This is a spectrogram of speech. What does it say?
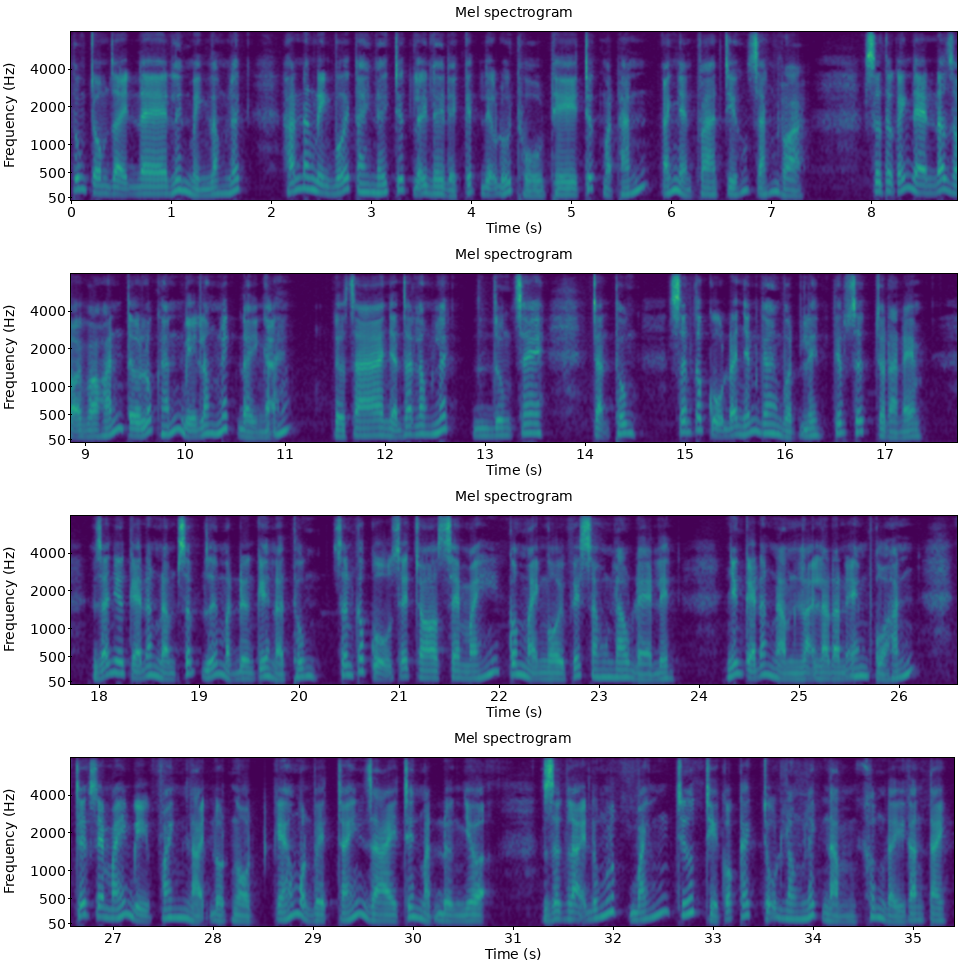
Thung trộm dậy đè lên mình Long Lích. Hắn đang định với tay lấy chiếc lưỡi lê để kết liễu đối thủ thì trước mặt hắn, ánh đèn pha chiếu sáng lòa. Sự thực ánh đèn đã dọi vào hắn từ lúc hắn bị Long Lích đẩy ngã. Từ xa nhận ra Long Lách dùng xe chặn thung, Sơn Cốc Cụ đã nhấn ga vượt lên tiếp sức cho đàn em. Giá như kẻ đang nằm sấp dưới mặt đường kia là thung, Sơn Cốc Cụ sẽ cho xe máy có mại ngồi phía sau lao đè lên. những kẻ đang nằm lại là đàn em của hắn. Chiếc xe máy bị phanh lại đột ngột, kéo một vệt cháy dài trên mặt đường nhựa. Dừng lại đúng lúc bánh trước chỉ có cách chỗ Long Lách nằm không đầy găng tay.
